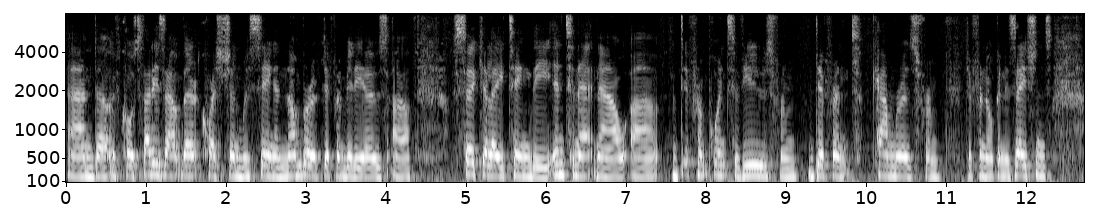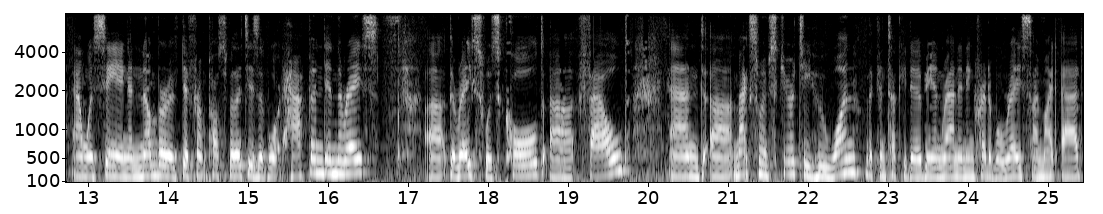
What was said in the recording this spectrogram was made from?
And uh, of course, that is out there at question. We're seeing a number of different videos uh, circulating the internet now, uh, different points of views from different cameras, from different organizations. And we're seeing a number of different possibilities of what happened in the race. Uh, the race was called uh, fouled, and uh, Maximum Security, who won the Kentucky Derby and ran an incredible race, I might add,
